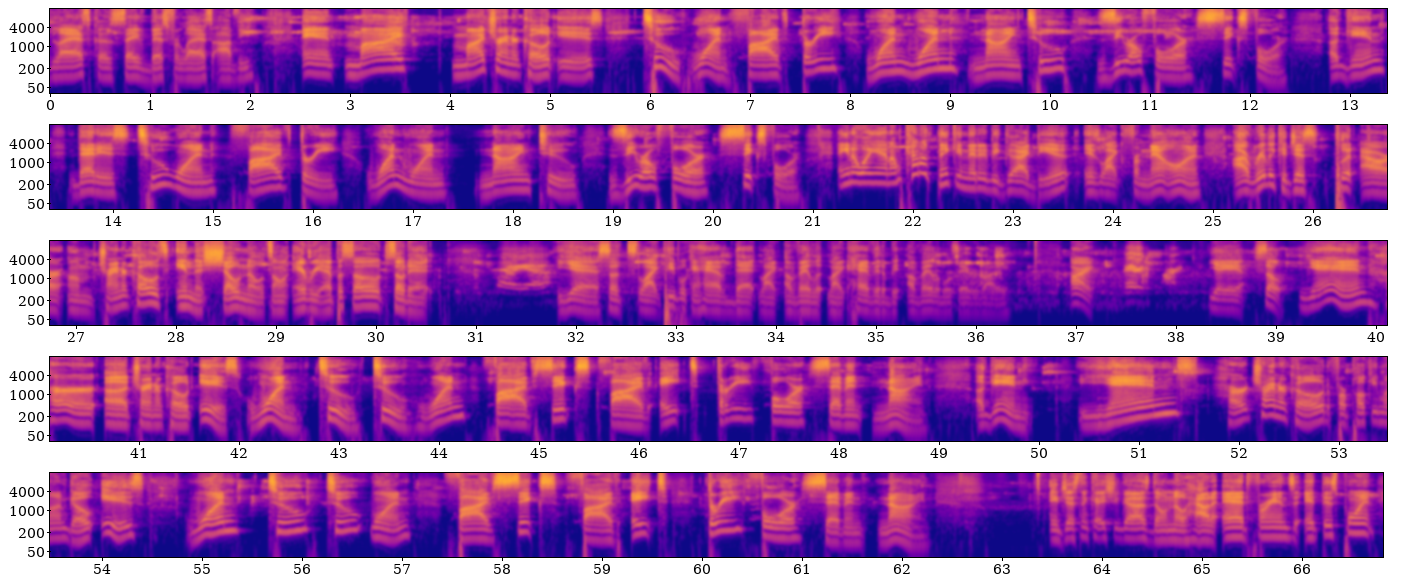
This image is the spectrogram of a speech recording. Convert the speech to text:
last because save best for last, Avi. And my my trainer code is two one five three one one nine two zero four six four. Again, that is two one five three one one nine two zero four six four. And you know what, Yan? I'm kind of thinking that it'd be a good idea is like from now on, I really could just put our um trainer codes in the show notes on every episode so that yeah. yeah, so it's like people can have that like available like have it available to everybody. All right. Very smart. Yeah, yeah, yeah. So Yan, her uh trainer code is one two two one five six five eight three four seven nine. Again, Yan's her trainer code for Pokemon Go is one two two one five six five eight three four seven nine. And just in case you guys don't know how to add friends at this point,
